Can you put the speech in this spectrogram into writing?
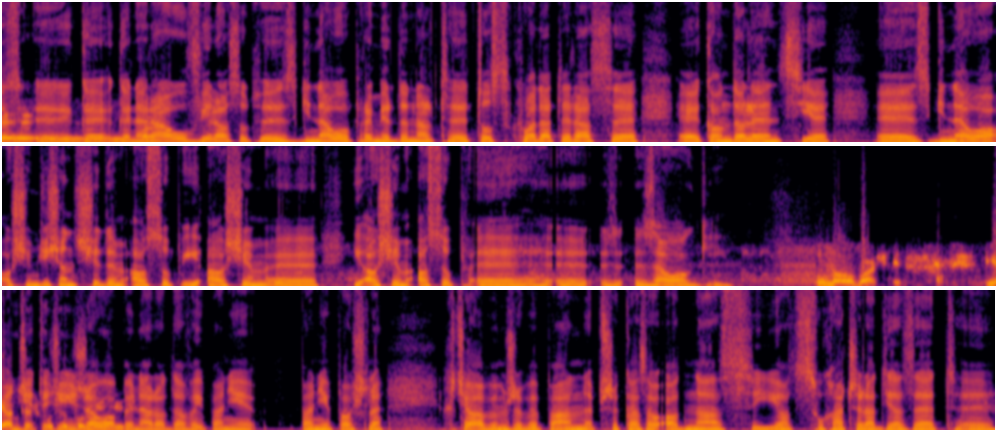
Z, Y, y, ge, generałów wiele osób y, zginęło. Premier Donald Tusk składa teraz y, y, kondolencje. Y, Zginęło 87 osób i 8, y, i 8 osób y, y, z- załogi. No właśnie. Ja Będzie tydzień powiedzieć- żałoby narodowej. Panie, panie pośle, chciałabym, żeby pan przekazał od nas i od słuchaczy Radia Z y,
